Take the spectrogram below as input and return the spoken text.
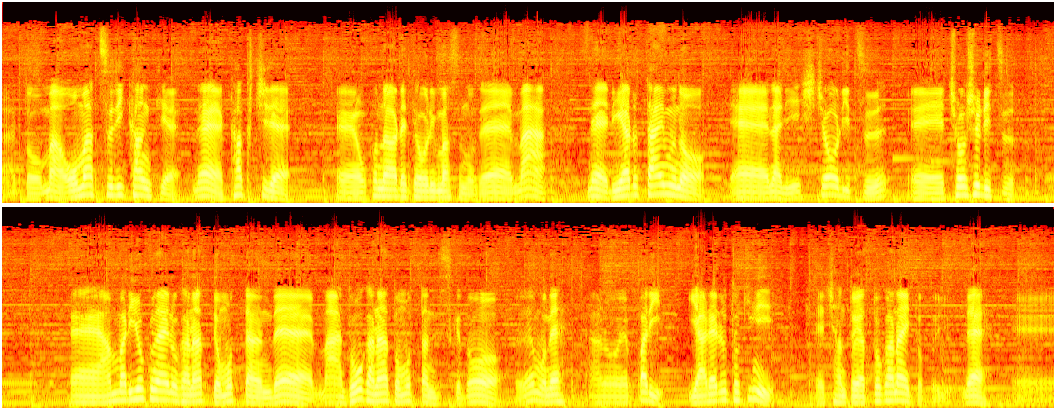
あとまあお祭り関係ね各地で、えー行われておりますのでまあね、リアルタイムの、えー何？視聴率、えー聴取率、えーあんまり良くないのかなって思ったんで、まあどうかなと思ったんですけど、でもね、あのやっぱりやれるときに、えちゃんとやっておかないとというね、えー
